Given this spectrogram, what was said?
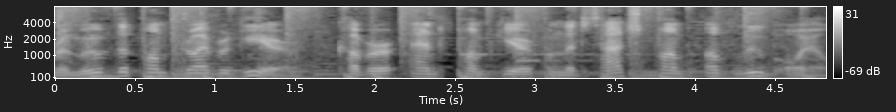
Remove the pump driver gear, cover and pump gear from the detached pump of lube oil.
